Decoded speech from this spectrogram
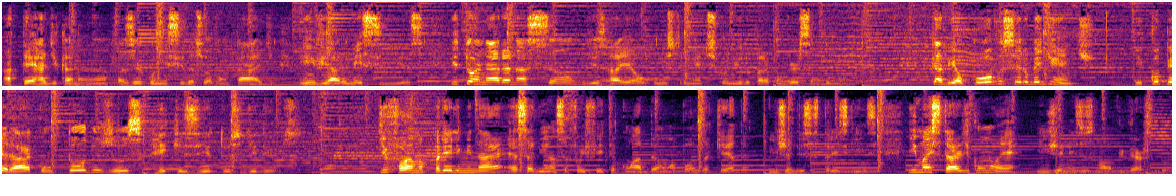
a terra de Canaã, fazer conhecida a sua vontade, enviar o Messias e tornar a nação de Israel o instrumento escolhido para a conversão do mundo. Cabia ao povo ser obediente, e cooperar com todos os requisitos de Deus. De forma preliminar, essa aliança foi feita com Adão após a queda, em Gênesis 3,15, e mais tarde com Noé, em Gênesis 9, verso 12.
